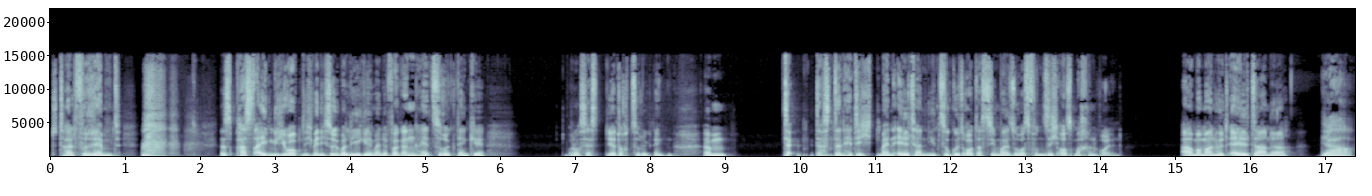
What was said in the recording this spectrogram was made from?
total fremd. das passt eigentlich überhaupt nicht, wenn ich so überlege, meine Vergangenheit zurückdenke, oder was heißt, ja doch zurückdenken, ähm, das, dann hätte ich meinen Eltern nie zugetraut, dass sie mal sowas von sich aus machen wollen. Aber man wird älter, ne? Ja.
